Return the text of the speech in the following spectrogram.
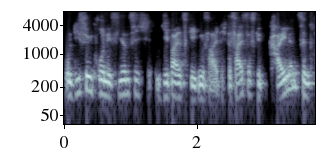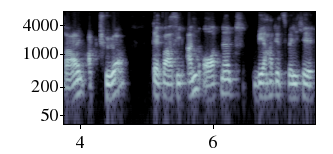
und die synchronisieren sich jeweils gegenseitig. Das heißt, es gibt keinen zentralen Akteur, der quasi anordnet, wer hat jetzt welche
